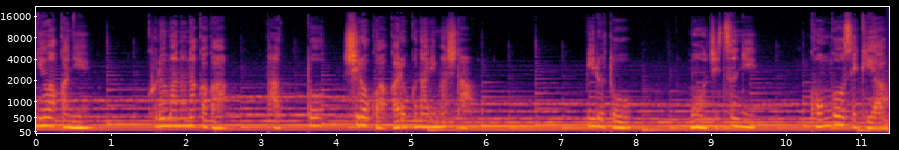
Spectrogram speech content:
にわかに車の中がパッと白く明るくなりました。見るともう実に金剛石や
